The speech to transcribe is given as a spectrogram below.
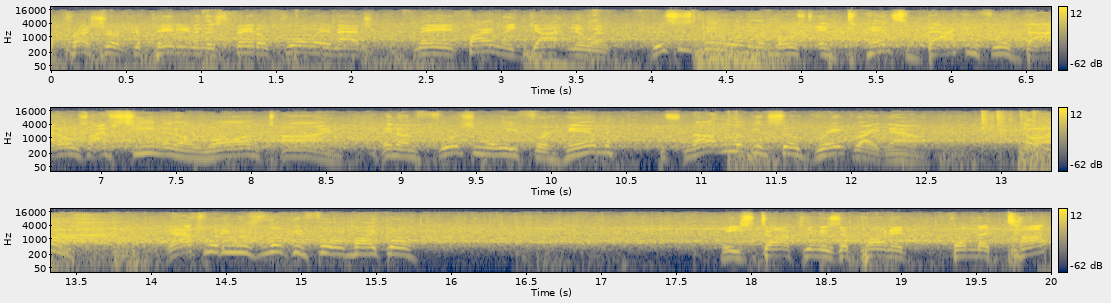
The pressure of competing in this fatal four-way match may have finally gotten to him. This has been one of the most intense back-and-forth battles I've seen in a long time. And unfortunately for him, it's not looking so great right now. Oh, that's what he was looking for, Michael. He's stalking his opponent from the top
